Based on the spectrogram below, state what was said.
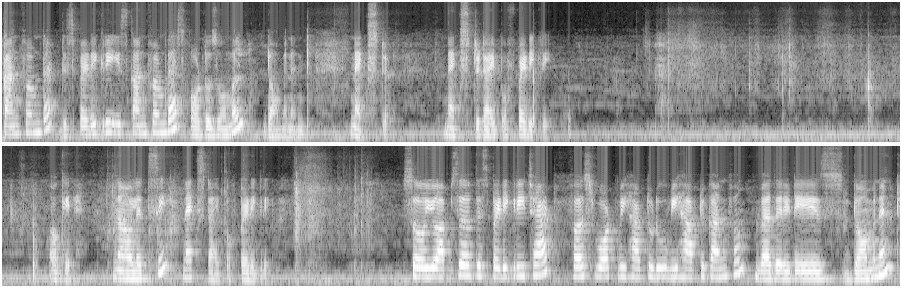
confirmed that this pedigree is confirmed as autosomal dominant. Next, next type of pedigree. Okay. Now let's see next type of pedigree. So you observe this pedigree chart. First what we have to do we have to confirm whether it is dominant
